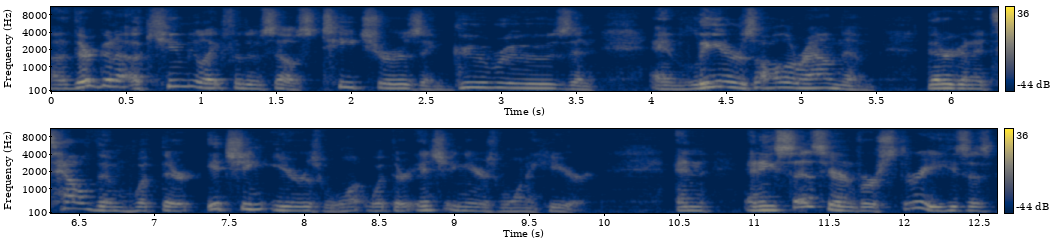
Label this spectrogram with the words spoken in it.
uh, they're going to accumulate for themselves teachers and gurus and, and leaders all around them that are going to tell them what their itching ears want what their itching ears want to hear. And and he says here in verse 3 he says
